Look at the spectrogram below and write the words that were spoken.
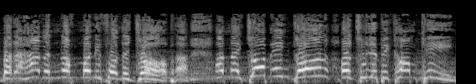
but I have enough money for the job. And my job ain't done until you become king.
